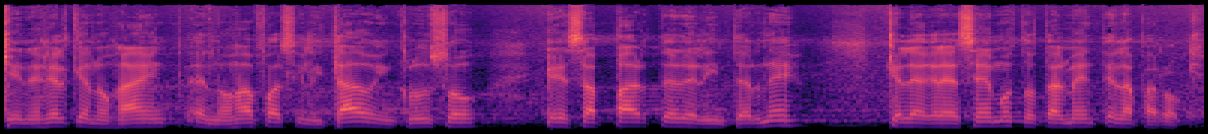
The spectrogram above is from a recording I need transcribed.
quien es el que nos ha, nos ha facilitado incluso esa parte del internet, que le agradecemos totalmente en la parroquia.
